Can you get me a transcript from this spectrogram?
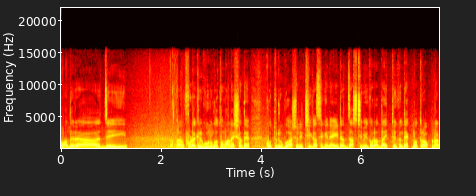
আমাদের যেই প্রোডাক্টের গুণগত মানের সাথে কতটুকু আসলে ঠিক আছে কিনা এটা জাস্টিফাই করার দায়িত্ব কিন্তু একমাত্র আপনার।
